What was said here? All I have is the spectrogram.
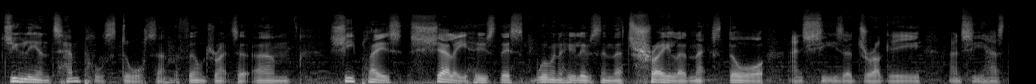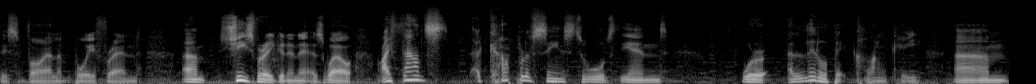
Julien Temple's daughter, the film director. Um, she plays Shelley, who's this woman who lives in the trailer next door, and she's a druggie, and she has this violent boyfriend. Um, she's very good in it as well. I found a couple of scenes towards the end were a little bit clunky. Um,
